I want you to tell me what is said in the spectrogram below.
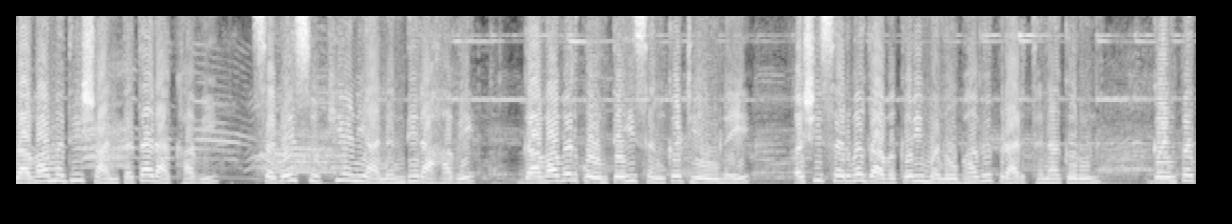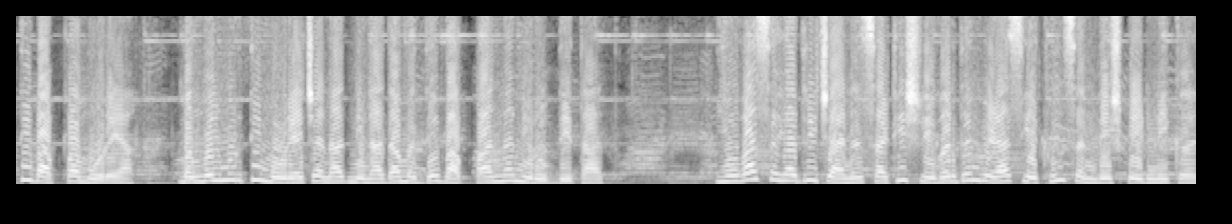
गावामध्ये शांतता राखावी सगळे सुखी आणि आनंदी राहावे गावावर कोणतेही संकट येऊ नये अशी सर्व गावकरी मनोभावे प्रार्थना करून गणपती बाप्पा मोऱ्या मंगलमूर्ती मोर्याच्या नाद निनादामध्ये बाप्पांना निरोप देतात. युवा सह्याद्री चॅनलसाठी श्रीवर्धन वेळास येथून संदेश पेडणेकर.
